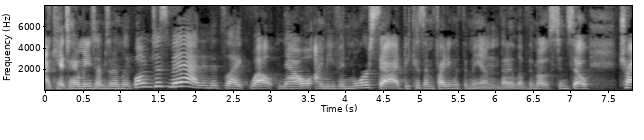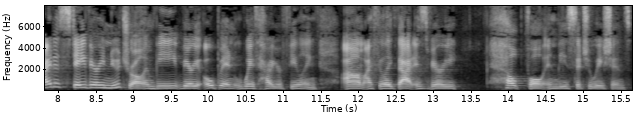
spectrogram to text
I can't tell how many times when I'm like, well, I'm just mad. And it's like, well, now I'm even more sad because I'm fighting with the man that I love the most. And so try to stay very neutral and be very open with how you're feeling. Um, I feel like that is very helpful in these situations.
